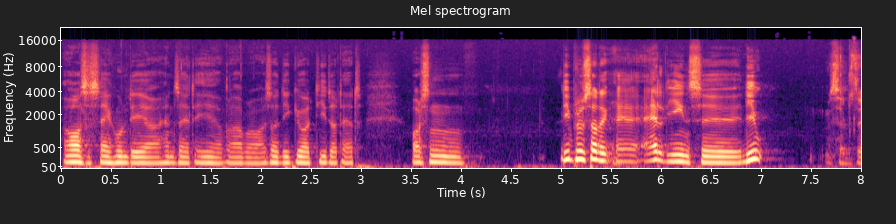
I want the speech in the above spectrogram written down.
og så sagde hun det, og han sagde det, og, bla, bla, og så har de gjort dit og dat. Og sådan, lige pludselig er det øh, alt i ens øh, liv, Så det er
